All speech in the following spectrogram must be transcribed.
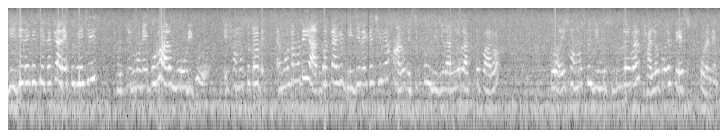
ভিজিয়ে রেখেছি এটাকে আর একটু নিয়েছি হচ্ছে ধনে গুঁড়ো আর মৌরি গুঁড়ো। এই সমস্তটা মোটামুটি আধ ঘণ্টা আগে ভিজিয়ে রেখেছিলাম আরও বেশিক্ষণ ভিজিয়ে রাখলেও রাখতে পারো। তো এই সমস্ত জিনিসগুলো এবার ভালো করে পেস্ট করে নেব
